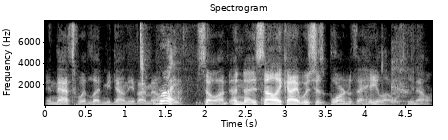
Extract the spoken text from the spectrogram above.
and that's what led me down the environmental Right. path. So I'm, I'm not- it's not like I was just born with a halo, you know.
